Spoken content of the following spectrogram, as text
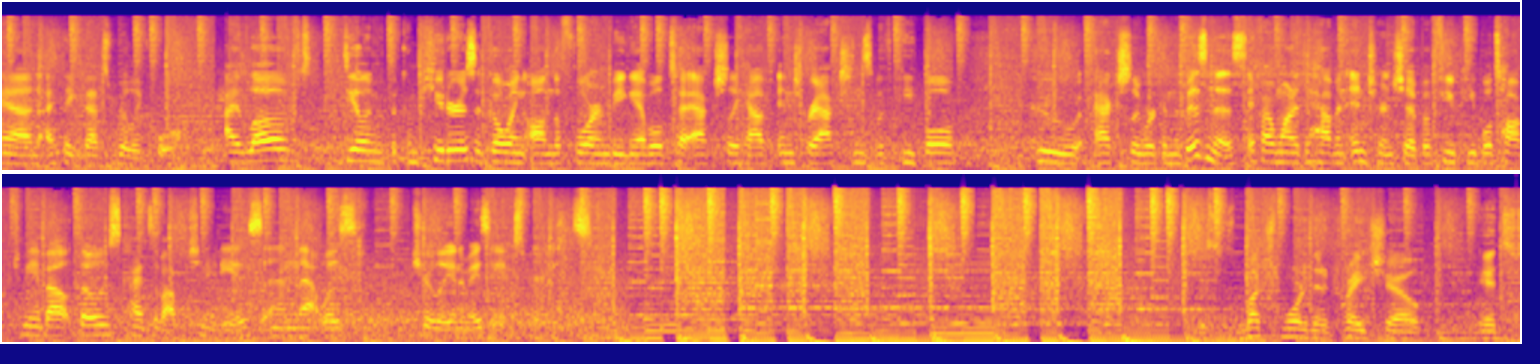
And I think that's really cool. I loved dealing with the computers and going on the floor and being able to actually have interactions with people who actually work in the business. If I wanted to have an internship, a few people talked to me about those kinds of opportunities, and that was truly an amazing experience. Much more than a trade show. It's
